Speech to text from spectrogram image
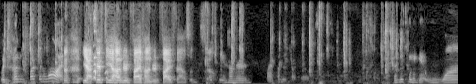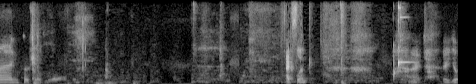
Which one you fucking want? yeah, 50, 100, 500, 5,000. So 300, 500, 5,000. I'm just gonna get one potion of healing. excellent. All right, there you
